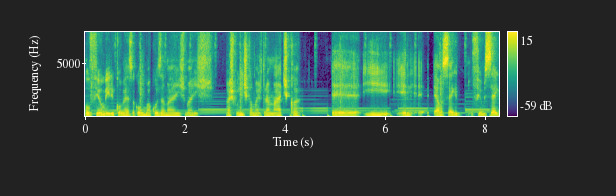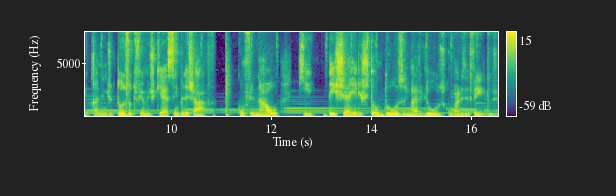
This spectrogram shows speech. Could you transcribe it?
o filme ele começa com uma coisa mais, mais, mais política, mais dramática. é, e ele, ela segue, o filme segue o caminho de todos os outros filmes, que é sempre deixar com um final que deixa ele estrondoso e maravilhoso, com vários efeitos.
